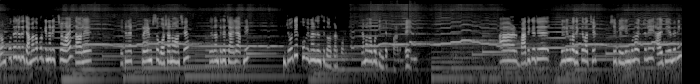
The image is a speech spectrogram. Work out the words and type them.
রংপুরে যদি জামা কাপড় কেনার ইচ্ছা হয়, তাহলে এখানে ট্রেন্ডসও বসানো আছে। তো এখান থেকে চাইলে আপনি যদি খুব ইমার্জেন্সি দরকার পড়ে জামা কাপড় কিনতে পারবেন। আর বাদিকে যে বিল্ডিংগুলো দেখতে পাচ্ছেন, সেই বিল্ডিংগুলো অ্যাকচুয়ালি আইবিএম এরই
